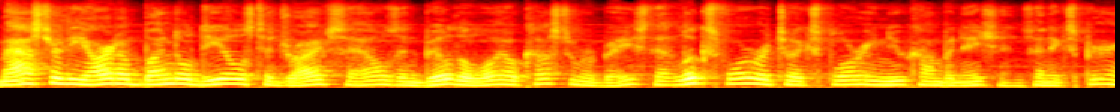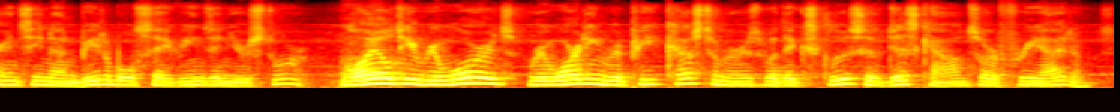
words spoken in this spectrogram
Master the art of bundle deals to drive sales and build a loyal customer base that looks forward to exploring new combinations and experiencing unbeatable savings in your store. Loyalty rewards, rewarding repeat customers with exclusive discounts or free items.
